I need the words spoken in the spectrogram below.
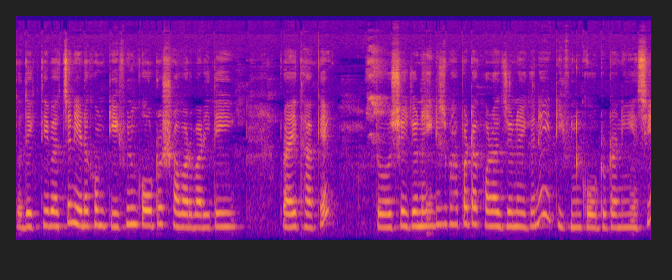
তো দেখতেই পাচ্ছেন এরকম টিফিন কৌটো সবার বাড়িতেই প্রায় থাকে। তো সেই জন্য ইলিশ ভাপাটা করার জন্য এখানে টিফিন কৌটোটা নিয়েছি।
